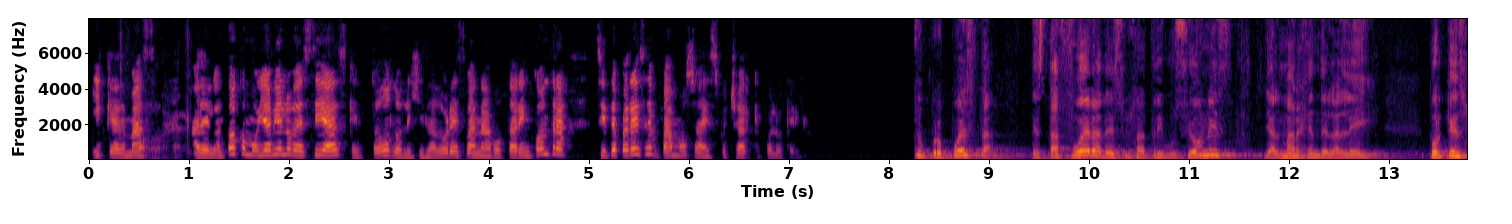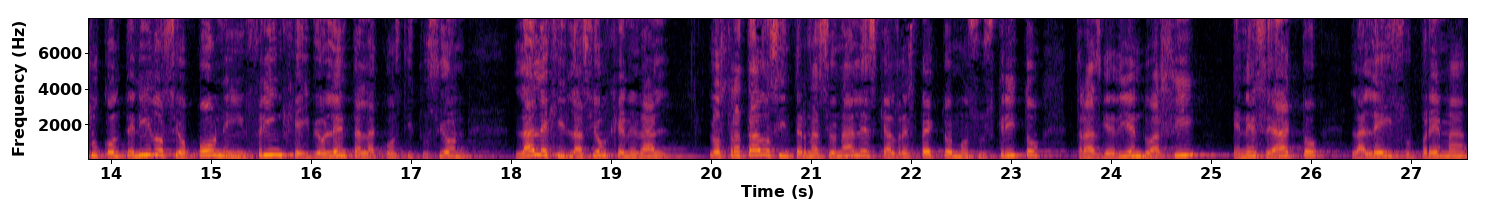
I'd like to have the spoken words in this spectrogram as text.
y que además adelantó, como ya bien lo decías, que todos los legisladores van a votar en contra. Si te parece, vamos a escuchar qué fue lo que dijo. Su propuesta está fuera de sus atribuciones y al margen de la ley, porque en su contenido se opone, infringe y violenta la Constitución, la legislación general, los tratados internacionales que al respecto hemos suscrito, transgrediendo así, en ese acto, la ley suprema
